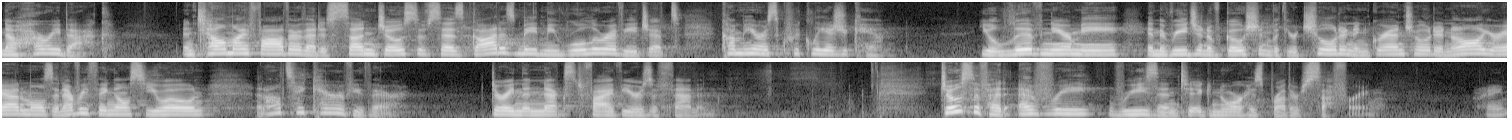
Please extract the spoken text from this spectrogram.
Now hurry back and tell my father that his son Joseph says, God has made me ruler of Egypt. Come here as quickly as you can. You'll live near me in the region of Goshen with your children and grandchildren and all your animals and everything else you own, and I'll take care of you there during the next five years of famine. Joseph had every reason to ignore his brother's suffering, right?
